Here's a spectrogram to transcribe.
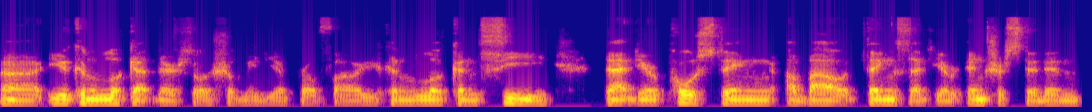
uh, you can look at their social media profile. You can look and see that you're posting about things that you're interested in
